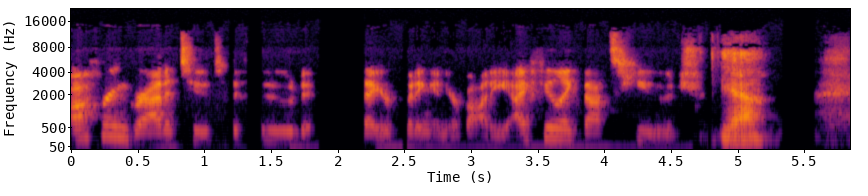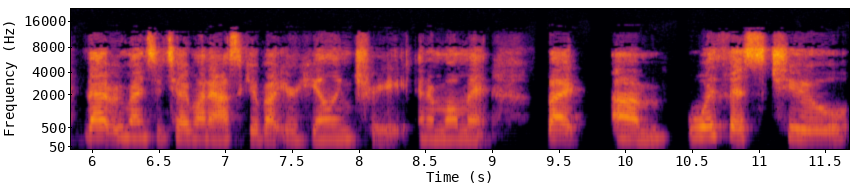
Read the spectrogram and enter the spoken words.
offering gratitude to the food that you're putting in your body. I feel like that's huge. Yeah. That reminds me too, I want to ask you about your healing tree in a moment. But um, with this too,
